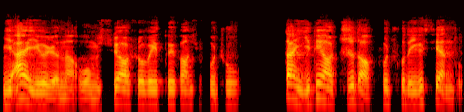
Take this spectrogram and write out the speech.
你爱一个人呢，我们需要说为对方去付出，但一定要知道付出的一个限度。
